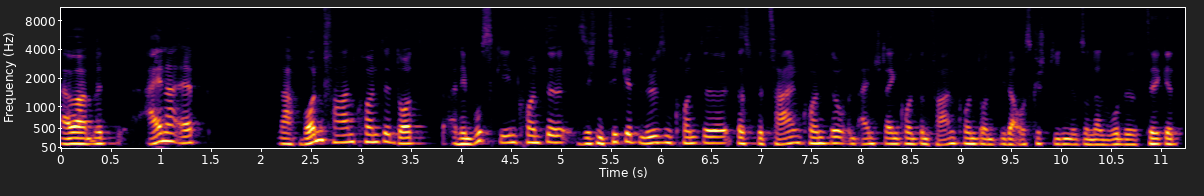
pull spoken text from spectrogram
aber mit einer App nach Bonn fahren konnte, dort an den Bus gehen konnte, sich ein Ticket lösen konnte, das bezahlen konnte und einsteigen konnte und fahren konnte und wieder ausgestiegen ist und dann wurde das Ticket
